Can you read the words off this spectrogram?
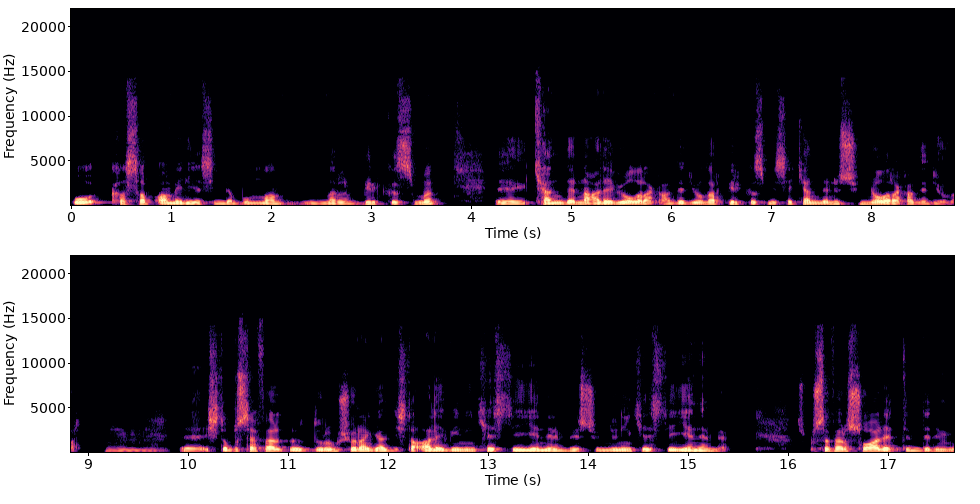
o kasap ameliyesinde bulunanların bir kısmı e, kendilerini Alevi olarak adediyorlar, bir kısmı ise kendilerini Sünni olarak adediyorlar. Hmm. E, işte bu sefer durum şuna geldi. İşte Alevi'nin kestiği yenir mi? Sünninin kestiği yenir mi? Bu sefer sual ettim. Dedim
